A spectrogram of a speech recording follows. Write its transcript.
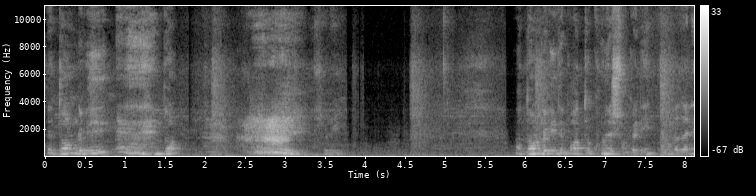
তো দণ্ডবিধি সরি, দণ্ডবিধিতে পদ তো খুনের সংখ্যা নেই আমরা জানি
